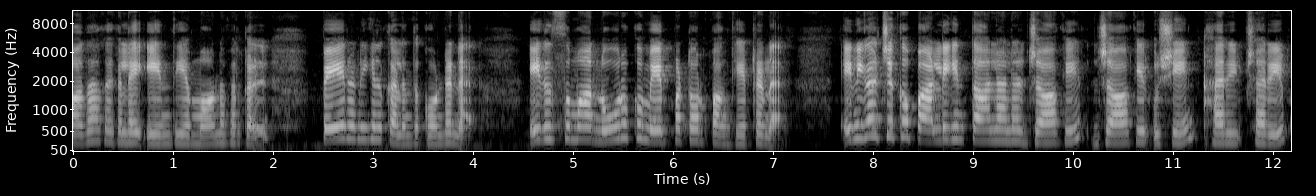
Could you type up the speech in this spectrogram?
பதாகைகளை ஏந்திய மாணவர்கள் பேரணியில் கலந்து கொண்டனர். இதில் சுமார் நூறுக்கும் மேற்பட்டோர் பங்கேற்றனர். இந்நிகழ்ச்சிக்கு பள்ளியின் தாளாளர் ஜாகிர் ஜாகிர் உஷேன் ஹரீப் ஷரீப்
